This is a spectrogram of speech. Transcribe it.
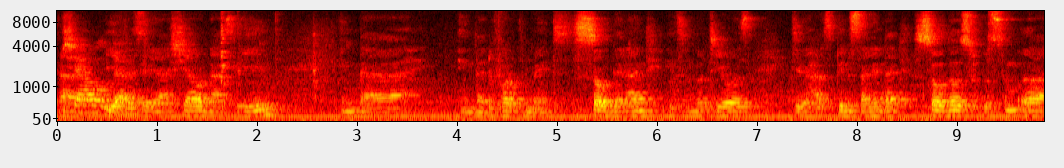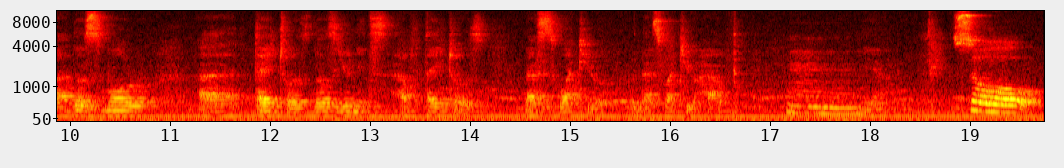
titles. shareholders. yeah, yeah, shareholders in in the in the development. So the land is not yours; it has been surrendered. So those uh, those small uh, titles, those units have titles. That's what you that's what you have. Yeah. So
